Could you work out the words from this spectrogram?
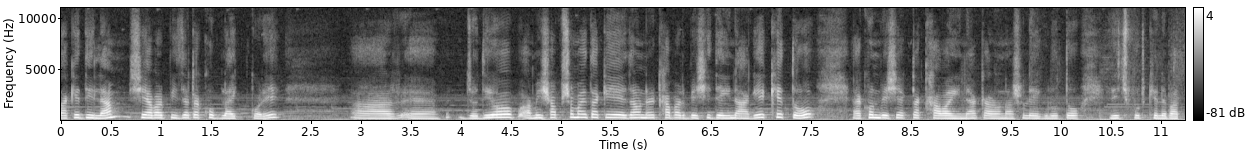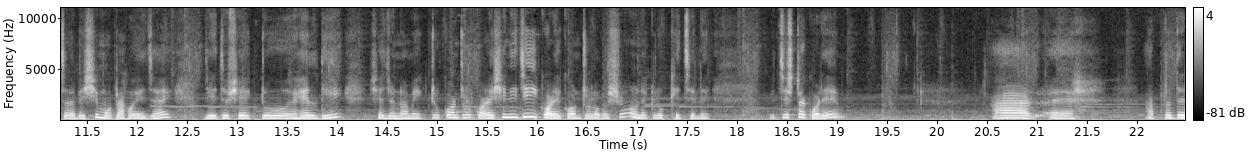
তাকে দিলাম, সে আবার পিজাটা খুব লাইক করে। আর যদিও আমি সব সময় তাকে এ ধরনের খাবার বেশি দেই না, আগে খেত, এখন বেশি একটা খাওয়াই না, কারণ আসলে এগুলো তো রিচ ফুড খেলে বাচ্চারা বেশি মোটা হয়ে যায়, যেহেতু সে একটু হেলদি সেজন্য আমি একটু কন্ট্রোল করে, সে নিজেই করে কন্ট্রোল অবশ্য, অনেক লক্ষ্মী ছেলে, চেষ্টা করে। আর আপনাদের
